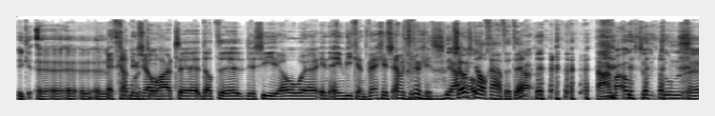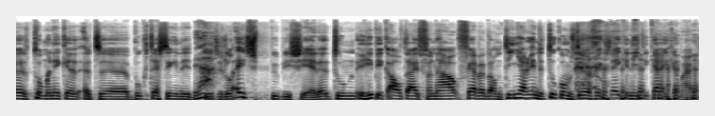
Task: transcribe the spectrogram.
ik. eh, eh, eh, eh, Het gaat nu zo hard eh, dat de CEO eh, in één weekend weg is en weer terug is. Ja, zo snel ook. gaat het, hè? Ja. Ja, maar ook to- toen eh, Tom en ik het eh, boek Testing in the Ja. Digital Age publiceerden... toen riep ik altijd van nou, verder dan tien jaar in de toekomst durf ik zeker niet te kijken. Maar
